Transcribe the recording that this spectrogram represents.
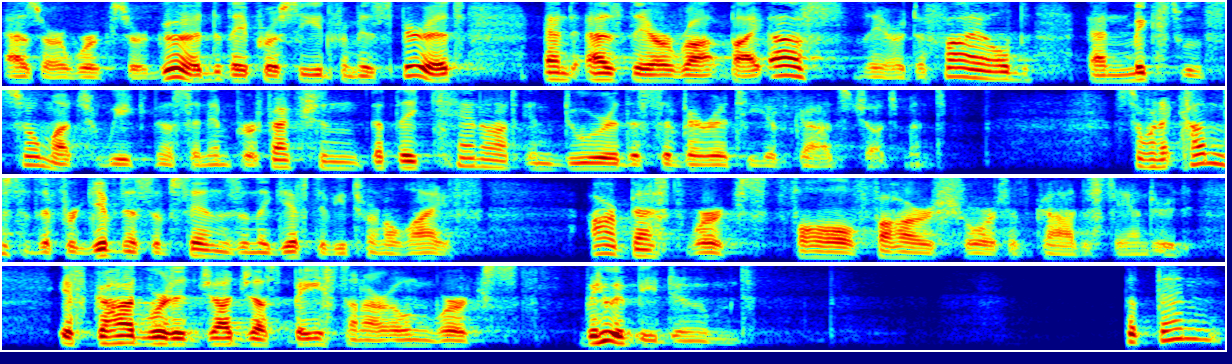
as our works are good, they proceed from his Spirit, and as they are wrought by us, they are defiled and mixed with so much weakness and imperfection that they cannot endure the severity of God's judgment. So when it comes to the forgiveness of sins and the gift of eternal life, our best works fall far short of God's standard. If God were to judge us based on our own works, we would be doomed. But then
